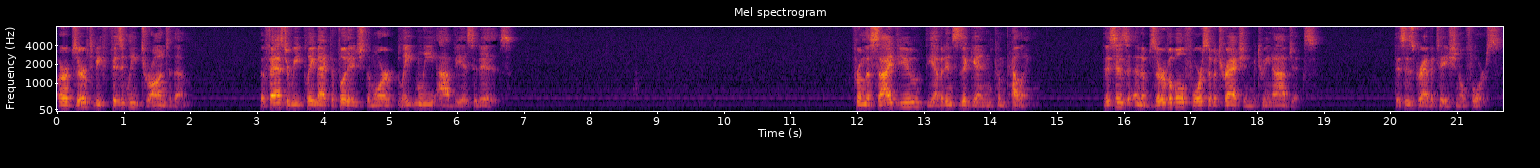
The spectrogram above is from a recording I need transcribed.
are observed to be physically drawn to them. The faster we play back the footage, the more blatantly obvious it is. From the side view, the evidence is again compelling. This is an observable force of attraction between objects. This is gravitational force.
